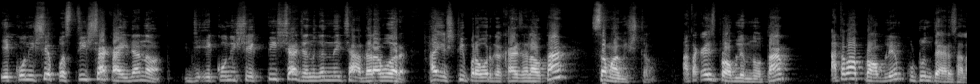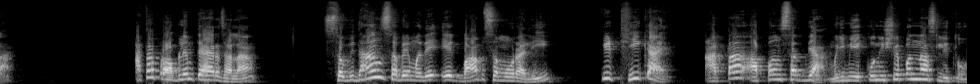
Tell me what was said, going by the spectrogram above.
एकोणीसशे पस्तीसच्या कायद्यानं जे एकोणीसशे एकतीसच्या जनगणनेच्या आधारावर हा एस टी प्रवर्ग काय झाला होता? समाविष्ट. आता काहीच प्रॉब्लेम नव्हता. आता हा प्रॉब्लेम कुठून तयार झाला? आता प्रॉब्लेम तयार झाला संविधान सभेमध्ये एक बाब समोर आली की ठीक आहे आता आपण सध्या म्हणजे मी एकोणीसशे पन्नास लिहितो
